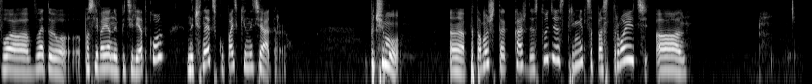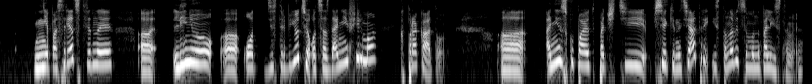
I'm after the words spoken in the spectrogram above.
в, в эту послевоенную пятилетку начинает скупать кинотеатры. Почему? Потому что каждая студия стремится построить непосредственную линию от дистрибьюции, от создания фильма к прокату. Они скупают почти все кинотеатры и становятся монополистами.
